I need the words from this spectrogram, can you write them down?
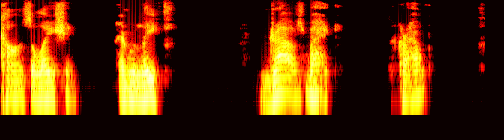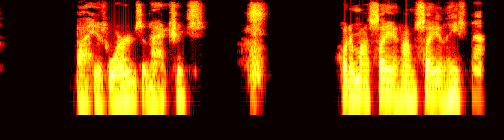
consolation, and relief. Drives back the crowd by his words and actions. What am I saying? I'm saying he spent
